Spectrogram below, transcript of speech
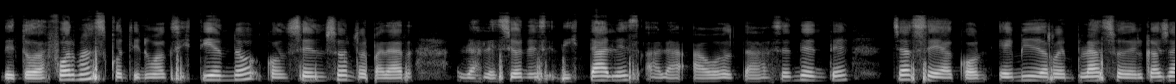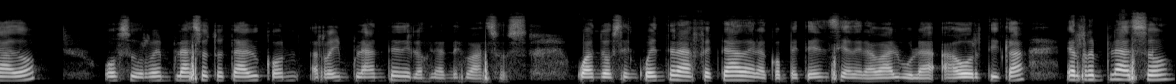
De todas formas, continúa existiendo consenso en reparar las lesiones distales a la aorta ascendente, ya sea con EMI reemplazo del callado o su reemplazo total con reimplante de los grandes vasos. cuando se encuentra afectada la competencia de la válvula aórtica, el reemplazo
